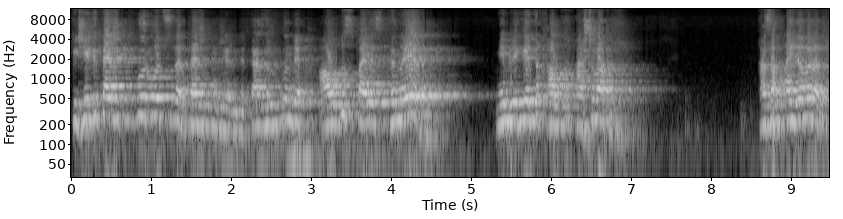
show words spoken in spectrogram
Кешегі тәжікті көріп отырсыздар тәжіктің жерінде. Қазіргі күнде алпыс пайыз кнр мемлекеті халқы қашып жатыр қазақ қайда барады?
